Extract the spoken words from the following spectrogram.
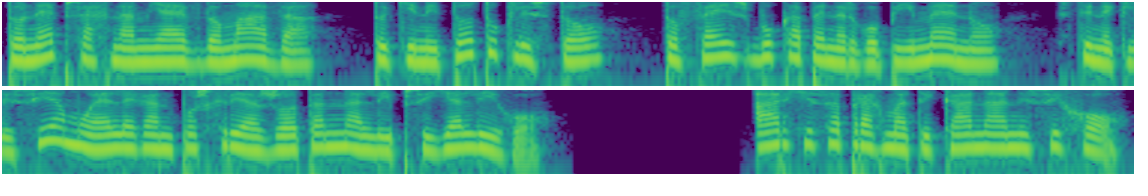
Τον έψαχνα μια εβδομάδα, το κινητό του κλειστό, το facebook απενεργοποιημένο, στην εκκλησία μου έλεγαν πως χρειαζόταν να λείψει για λίγο. Άρχισα πραγματικά να ανησυχώ.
